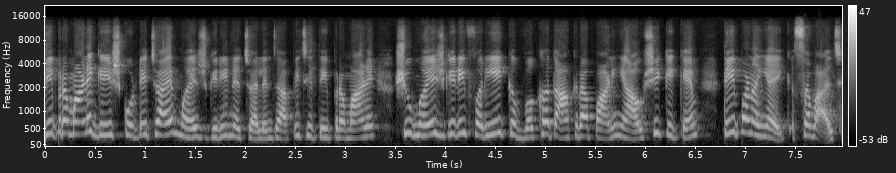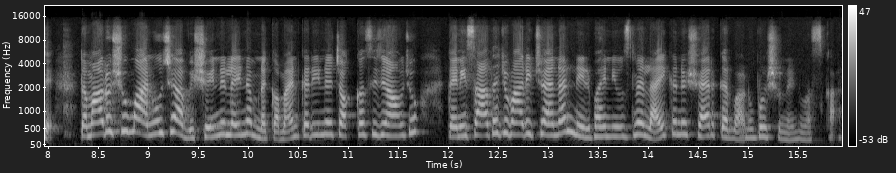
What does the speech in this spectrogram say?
જે પ્રમાણે ગિરીશ કોટેચાએ મહેશગીરીને ચેલેન્જ આપી છે તે પ્રમાણે શું મહેશગીરી ફરી એક વખત આંકડા પાણી આવશે કે કેમ, તે પણ અહીંયા એક સવાલ છે. તમારું શું માનવું છે આ વિષયને લઈને? અમને કમેન્ટ કરીને ચોક્કસથી જણાવજો. તેની સાથે જ મારી ચેનલ નિર્ભય ન્યૂઝને લાઇક અને શેર કરવાનું ભૂલશો નહીં. નમસ્કાર.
